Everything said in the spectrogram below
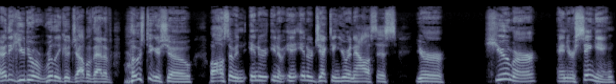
and i think you do a really good job of that of hosting a show while also in inter you know in, interjecting your analysis your humor and your singing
